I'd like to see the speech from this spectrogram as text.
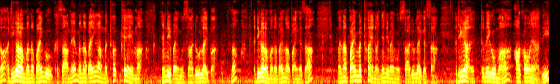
နော်အဓိကတော့မနက်ပိုင်းကိုကစားမယ်မနက်ပိုင်းကမထွက်ခဲ့ရင်မှညနေပိုင်းကိုဇာတို့လိုက်ပါနော်အဓိကတော့မနက်ပိုင်းမှာအပိုင်ကစားမနက်ပိုင်းမထွက်ရင်တော့ညနေပိုင်းကိုဇာတို့လိုက်ကစားအဓိကတနေကုန်မှာအားကောင်းရသည်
